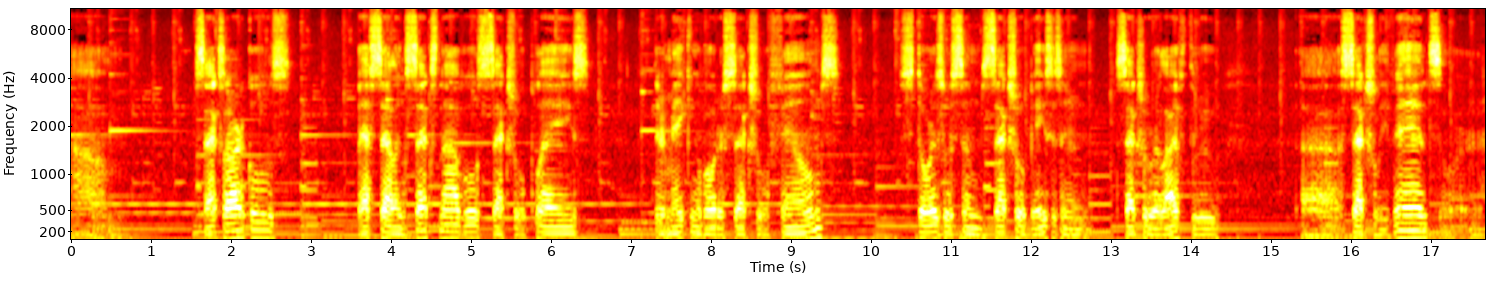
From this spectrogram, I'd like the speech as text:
um, sex articles, best selling sex novels, sexual plays, their making of older sexual films, stories with some sexual basis in sexual real life through uh, sexual events or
